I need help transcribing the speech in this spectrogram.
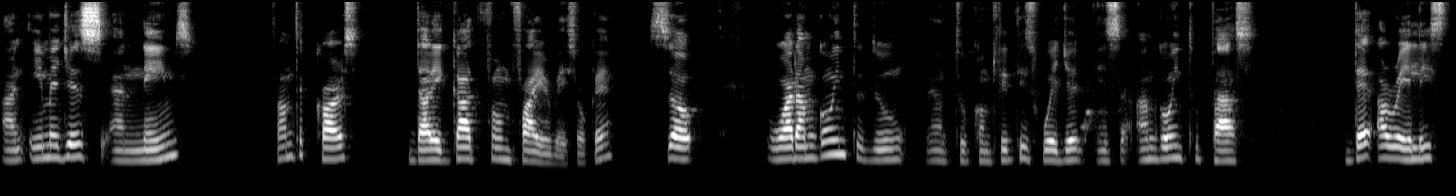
and images and names from the cars that I got from Firebase okay? So what I'm going to do uh, to complete this widget is I'm going to pass the array list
